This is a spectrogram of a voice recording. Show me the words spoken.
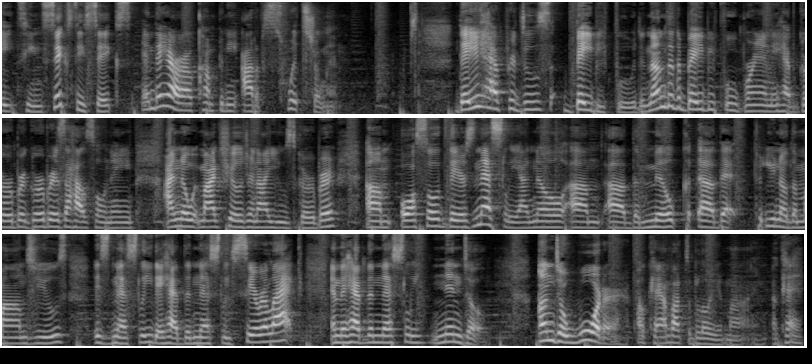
1866 and they are a company out of Switzerland. They have produced baby food, and under the baby food brand, they have Gerber. Gerber is a household name. I know with my children, I use Gerber. Um, also, there's Nestle. I know um, uh, the milk uh, that you know the moms use is Nestle. They have the Nestle Cerelac, and they have the Nestle Nido. Underwater, okay, I'm about to blow your mind. Okay,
